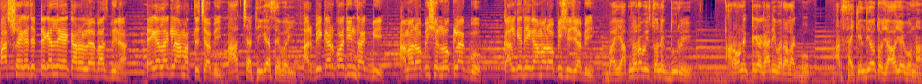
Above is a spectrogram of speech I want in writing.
পাঁচশো এক হাজার টাকার লেগে কারও লয়ে বাঁচবি না। টাকা লাগলে আমার তো চাবি। আচ্ছা ঠিক আছে ভাই। আর বেকার কয়দিন থাকবি? আমার অফিসে লোক লাগবো কালকে থেকে আমার অফিসে যাবি। ভাই আপনার অফিস তো অনেক দূরে। আর অনেক টাকা গাড়ি ভাড়া লাগবো। আর সাইকেল দিয়েও তো যাওয়া যাইবো না।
